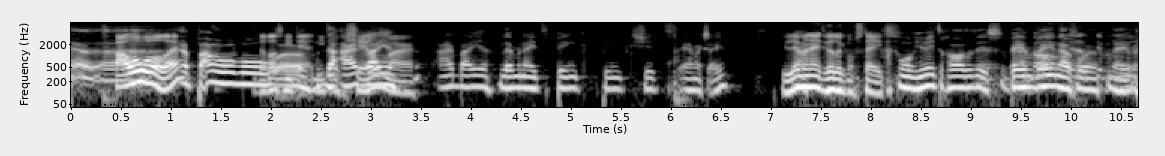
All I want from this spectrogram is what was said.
Powerwall, hè? Ja, Powerwall. Dat was niet- eh, niet de officieel, aardbeien, maar- Aardbeien, lemonade, pink, pink shit, Air Max 1. Die lemonade wil ik nog steeds. Kom op, je weet toch wat het is? Ben je, ben je nou voor... Nee.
